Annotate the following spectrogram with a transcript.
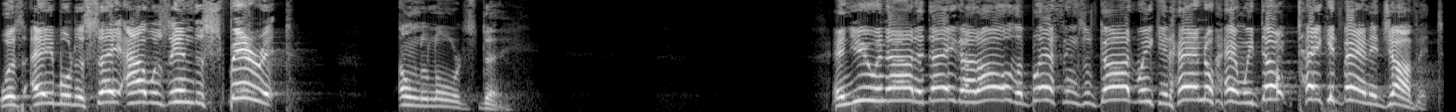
was able to say, I was in the Spirit on the Lord's day. And you and I today got all the blessings of God we can handle, and we don't take advantage of it.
